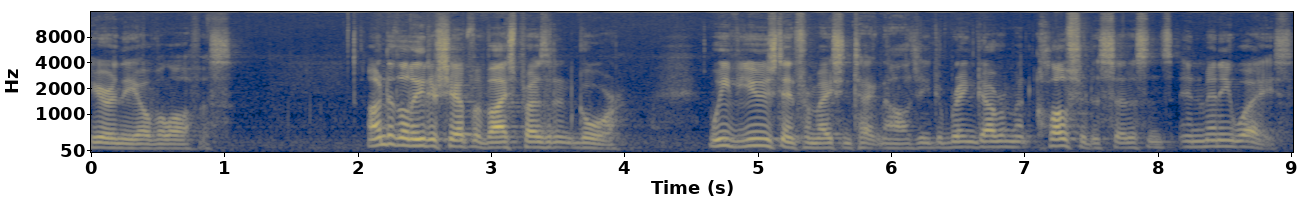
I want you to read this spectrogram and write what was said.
here in the Oval Office. Under the leadership of Vice President Gore, we've used information technology to bring government closer to citizens in many ways.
